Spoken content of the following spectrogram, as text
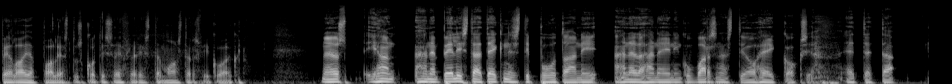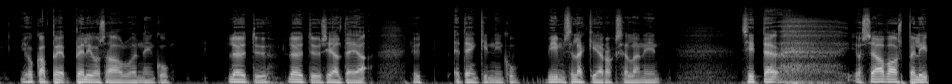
pelaaja paljastui Scotty Scheffleristä Masters aikana? No jos ihan hänen pelistään teknisesti puhutaan, niin hänellähän ei niin kuin varsinaisesti ole heikkouksia. Että, että joka pe- peliosa-alue niin kuin löytyy, löytyy sieltä ja nyt etenkin niin kuin viimeisellä kierroksella, niin sitten jos se avauspeli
